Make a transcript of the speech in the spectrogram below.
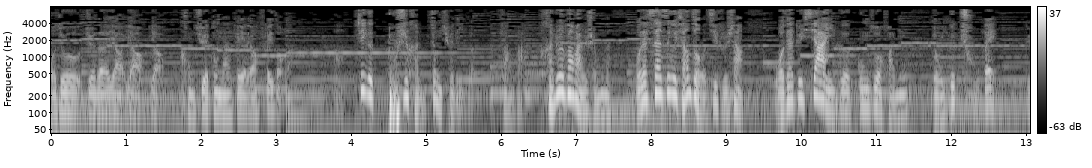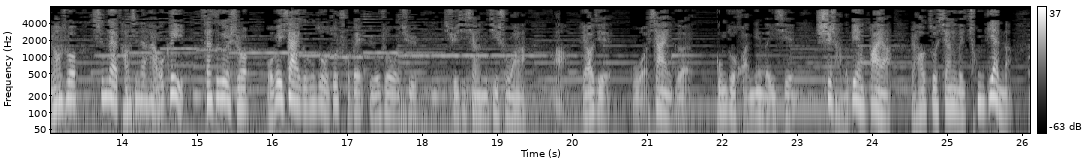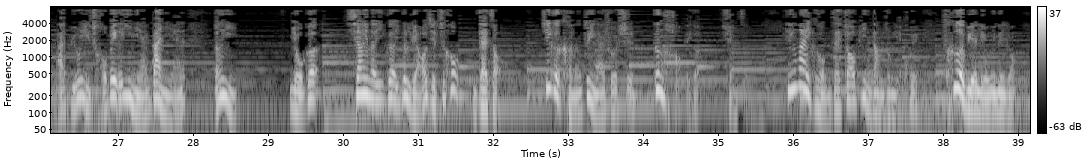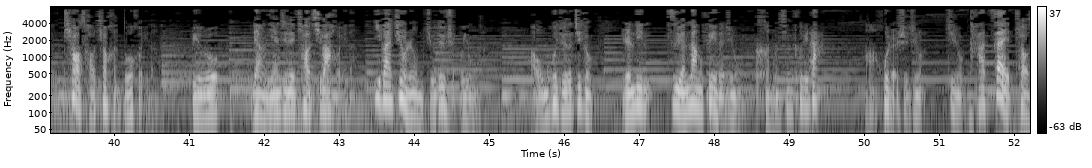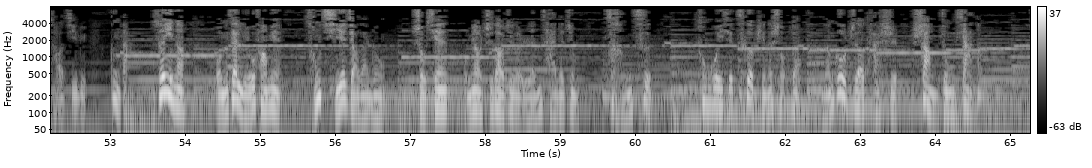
我就觉得要要要孔雀东南飞了，要飞走了，啊，这个不是很正确的一个方法。很正确的方法是什么呢？我在三四个月想走的基础之上，我在对下一个工作环境有一个储备。比方说，身在曹心在汉，我可以三四个月时候，我为下一个工作我做储备。比如说，我去学习相应的技术啊，啊，了解我下一个工作环境的一些市场的变化呀，然后做相应的充电呢。哎，比如你筹备个一年半年，等你有个相应的一个一个了解之后，你再走，这个可能对你来说是更好的一个选择。另外一个，我们在招聘当中也会特别留意那种跳槽跳很多回的，比如。两年之内跳七八回的，一般这种人我们绝对是不用的，啊，我们会觉得这种人力资源浪费的这种可能性特别大，啊，或者是这种这种他再跳槽的几率更大。所以呢，我们在留方面，从企业角度当中，首先我们要知道这个人才的这种层次，通过一些测评的手段，能够知道他是上中下等，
